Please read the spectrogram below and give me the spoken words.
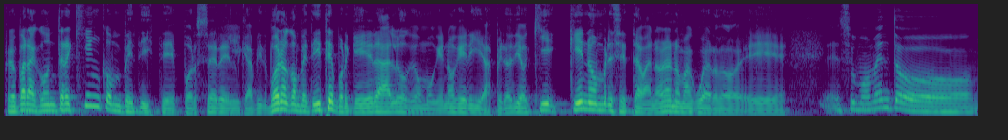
Pero para, ¿contra quién competiste por ser el capitán? Bueno, competiste porque era algo que como que no querías, pero digo, ¿qué, nombres estaban? Ahora no me acuerdo. Eh, En su momento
